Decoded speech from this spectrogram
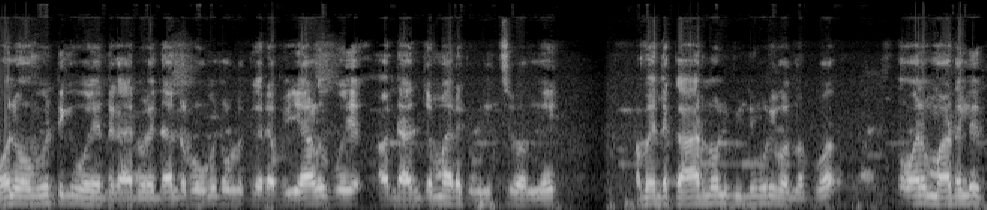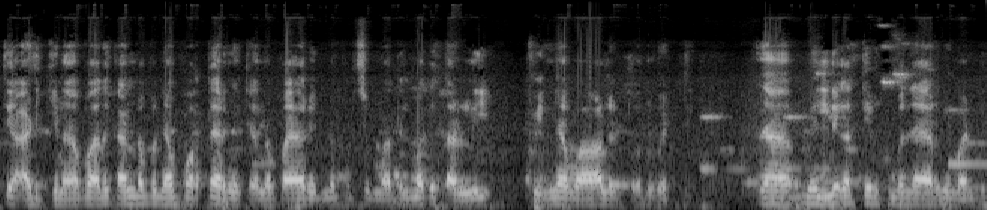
ഓൻ വീട്ടിലേക്ക് പോയി എന്റെ കാരണോലെ ഞാൻ എന്റെ റൂമിന്റെ ഉള്ളിൽ കയറി അപ്പോൾ ഇയാൾ പോയി അവന്റെ അഞ്ചന്മാരൊക്കെ വിളിച്ച് വന്ന് അപ്പോൾ എന്റെ കാരണോൽ പിന്നെയും കൂടി വന്നപ്പോൾ ഓന് മടലെത്തി അടിക്കണം. അപ്പോൾ അത് കണ്ടപ്പോൾ ഞാൻ പുറത്തിറങ്ങി ചെന്നപ്പോൾ അയാൾ എന്നെ പിടിച്ച് മതിൽമക്ക് തള്ളി പിന്നെ വാളിട്ട് ഒന്ന് വെട്ടി. ഞാൻ വലിയ കത്തി എടുക്കുമ്പോൾ ഞാൻ ഇറങ്ങി വണ്ടി.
